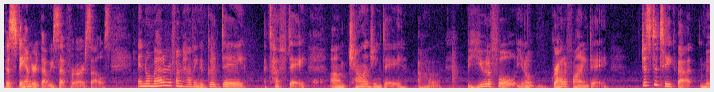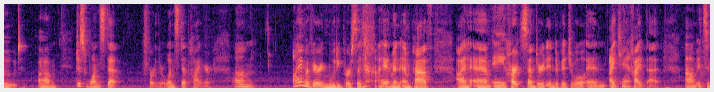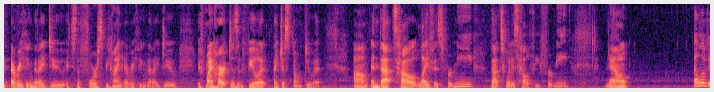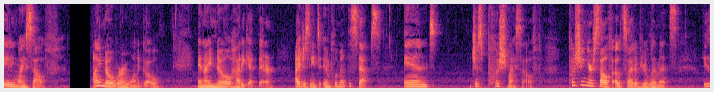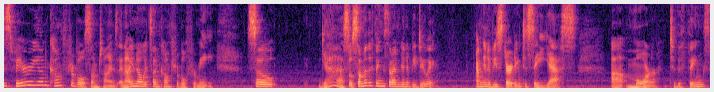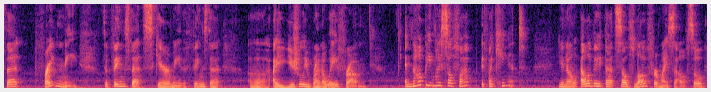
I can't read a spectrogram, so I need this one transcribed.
the standard that we set for ourselves. And no matter if I'm having a good day, a tough day, um, challenging day, uh, beautiful, you know, gratifying day, just to take that mood um, just one step further, one step higher. Um, I am a very moody person. I am an empath. I am a heart centered individual, and I can't hide that. Um, it's in everything that I do. It's the force behind everything that I do. If my heart doesn't feel it, I just don't do it. Um, and that's how life is for me. That's what is healthy for me. Now, elevating myself, I know where I want to go and I know how to get there. I just need to implement the steps and just push myself. Pushing yourself outside of your limits is very uncomfortable sometimes, and I know it's uncomfortable for me. So, yeah, so some of the things that I'm going to be doing, I'm going to be starting to say yes uh, more to the things that frighten me, the things that scare me, the things that uh, I usually run away from, and not beat myself up if I can't. You know, elevate that self love for myself. So,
